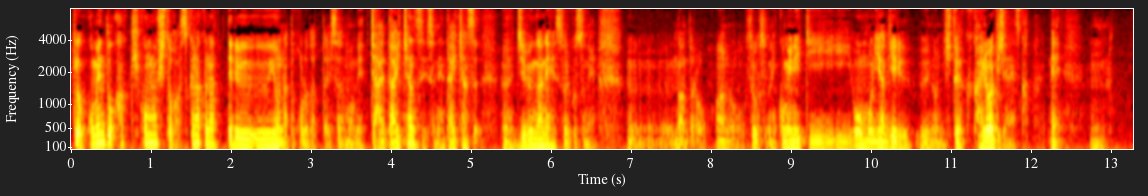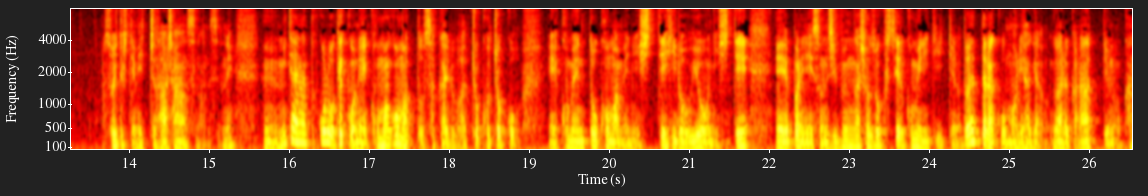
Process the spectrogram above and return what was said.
結構コメントを書き込む人が少なくなってるようなところだったりしたらもうね大チャンスですね。大チャンス、うん、自分がねそれこそね、うん、なんだろう。あのそれこそねコミュニティを盛り上げるのに一役買えるわけじゃないですか。ね、うん、そういう時ってめっちゃチャンスなんですよね。うん、みたいなところを結構ね、こまごまとサカイルはちょこちょこ、えー、コメントをこまめにして拾うようにして、えー、やっぱりね、その自分が所属しているコミュニティっていうのはどうやったらこう盛り上がるかなっていうのを考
